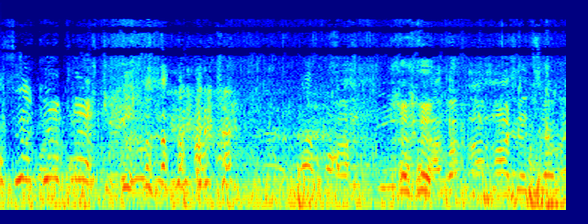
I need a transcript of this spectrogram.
Aqui, é preto. Agora, ó, gente, você vê?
